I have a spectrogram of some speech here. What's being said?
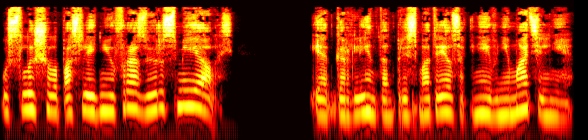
услышала последнюю фразу и рассмеялась. Эдгар Линтон присмотрелся к ней внимательнее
